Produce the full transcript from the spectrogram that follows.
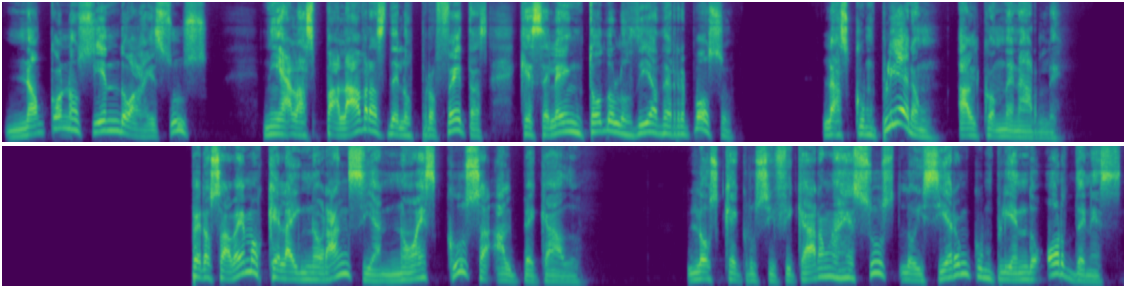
no conociendo a Jesús, ni a las palabras de los profetas que se leen todos los días de reposo, las cumplieron al condenarle. Pero sabemos que la ignorancia no excusa al pecado. Los que crucificaron a Jesús lo hicieron cumpliendo órdenes.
